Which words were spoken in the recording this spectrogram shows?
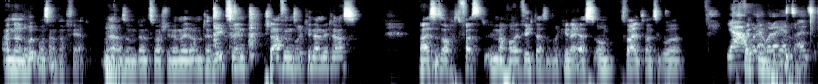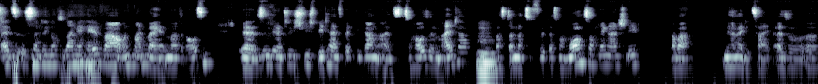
anderen Rhythmus einfach fährt. Mhm. Ne? Also dann zum Beispiel, wenn wir dann unterwegs sind, schlafen unsere Kinder mittags. Ist es auch fast immer häufig, dass unsere Kinder erst um 22 Uhr Ja, oder, oder jetzt, als, als es natürlich noch so lange hell war und Mann war ja immer draußen, äh, sind wir natürlich viel später ins Bett gegangen als zu Hause im Alltag, Mhm. was dann dazu führt, dass man morgens auch länger schläft. Aber wir haben ja die Zeit. Also, äh,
